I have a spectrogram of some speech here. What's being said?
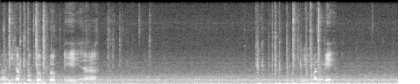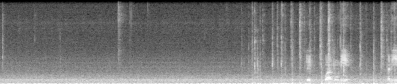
มานี่ครับปึ๊บปึ๊บปึ๊บนี่ฮะ มาตรงนี้ เล็กวางตรงนี้ อันนี้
